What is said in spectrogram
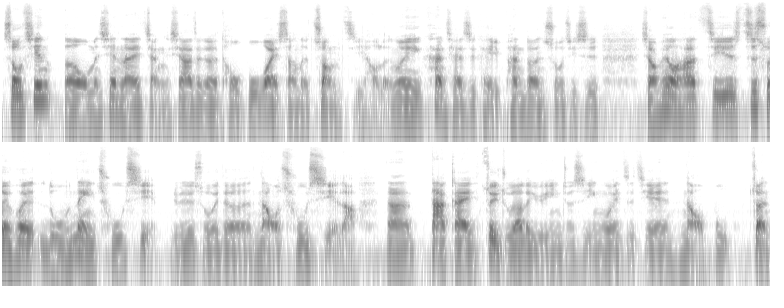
首先，呃，我们先来讲一下这个头部外伤的撞击好了，因为看起来是可以判断说，其实小朋友他其实之所以会颅内出血，也就是所谓的脑出血啦，那大概最主要的原因就是因为直接脑部撞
